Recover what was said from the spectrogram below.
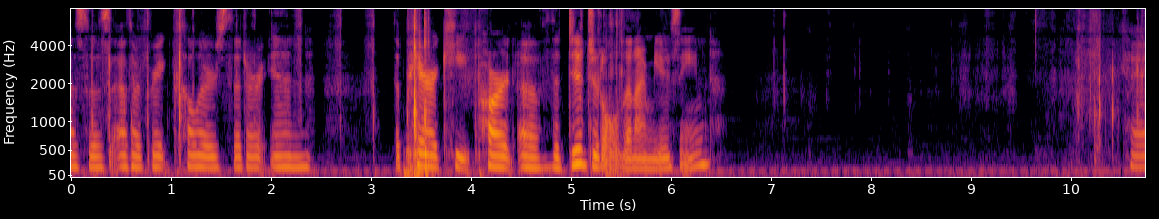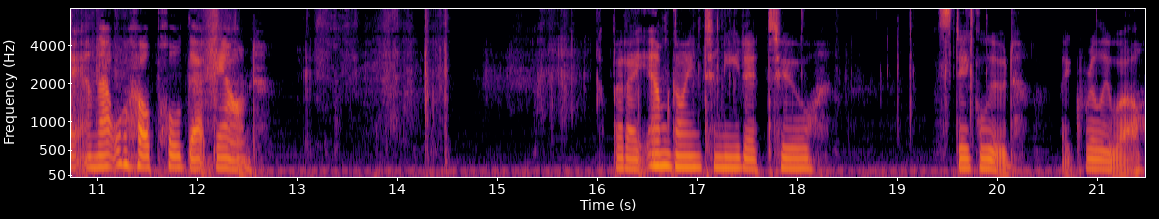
Has those other great colors that are in the parakeet part of the digital that I'm using. Okay, and that will help hold that down. But I am going to need it to stay glued, like really well.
